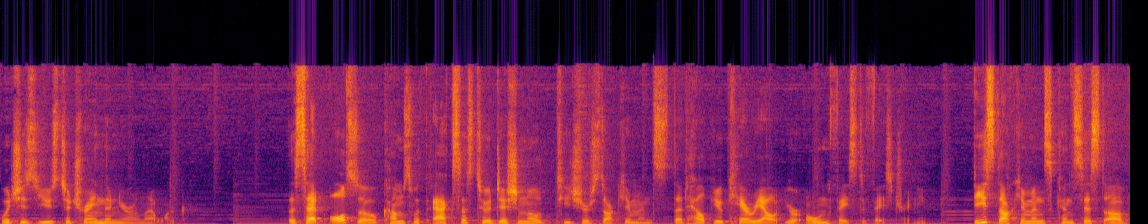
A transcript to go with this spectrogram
which is used to train the neural network. The set also comes with access to additional teacher's documents that help you carry out your own face-to-face -face training. These documents consist of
